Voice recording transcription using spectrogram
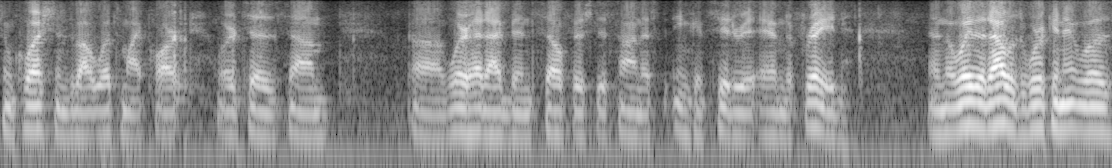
some questions about what's my part where it says um, uh, where had I been selfish dishonest inconsiderate and afraid and the way that I was working it was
